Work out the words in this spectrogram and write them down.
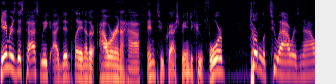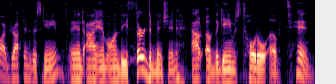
Gamers, this past week I did play another hour and a half into Crash Bandicoot 4. Total of two hours now, I've dropped into this game, and I am on the third dimension out of the game's total of 10.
